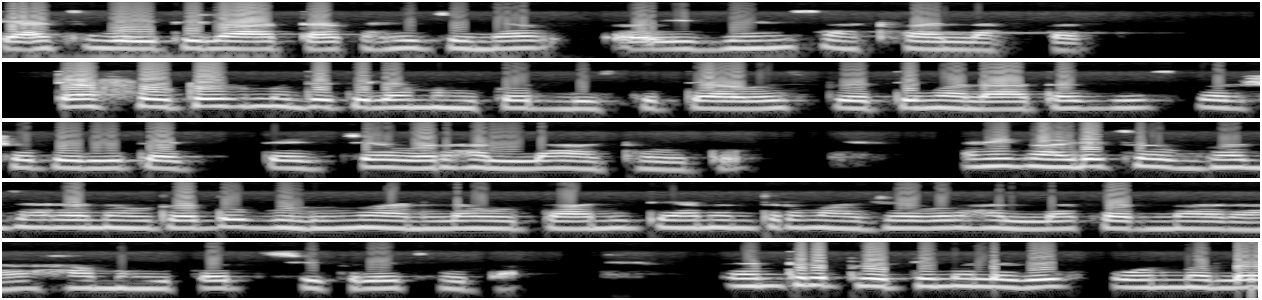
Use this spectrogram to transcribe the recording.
त्याच वेळी तिला आता काही जुन्या इव्हेंट्स आठवायला लागतात. त्या फोटोजमध्ये तिला महिपत दिसते. त्यावेळेस प्रतिमाला आता वीस वर्षापूर्वी त्याच्यावर हल्ला आठवतो. आणि गाडीचा अपघात झाला नव्हता तो घडून आणला होता आणि त्यानंतर माझ्यावर हल्ला करणारा हा महिपत शिकरेच होता. त्यानंतर प्रतिमा लगेच फोन मधला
